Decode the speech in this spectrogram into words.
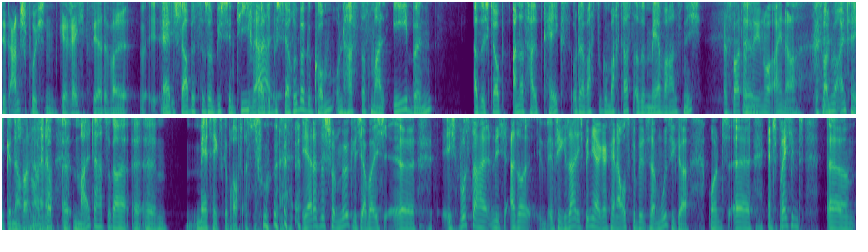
den Ansprüchen gerecht werde, weil äh, Ja, jetzt ich, stapelst du so ein bisschen tief, Na, weil du bist ja rübergekommen und hast das mal eben, also ich glaube anderthalb Takes oder was du gemacht hast, also mehr waren es nicht. es war tatsächlich nur einer. Es war nur ein Take, genau. Es war nur genau. Ich einer. glaube, äh, Malte hat sogar äh, ähm, mehr Takes gebraucht als du. Ja, das ist schon möglich, aber ich, äh, ich wusste halt nicht, also wie gesagt, ich bin ja gar kein ausgebildeter Musiker und äh, entsprechend ähm,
